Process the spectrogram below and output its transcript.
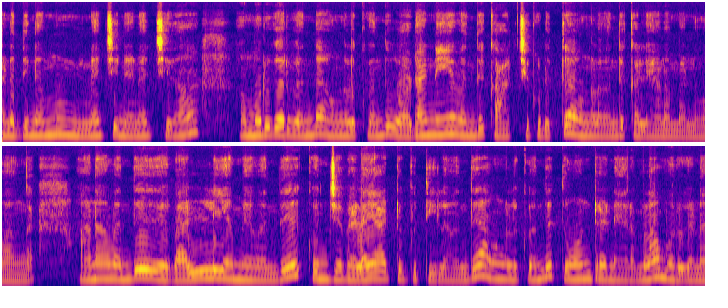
அனுதினமும் நினச்சி நினச்சி தான் முருகர் வந்து அவங்களுக்கு வந்து உடனே வந்து காட்சி கொடுத்து அவங்கள வந்து கல்யாணம் பண்ணுவாங்க. ஆனால் வந்து வள்ளியம்மை வந்து கொஞ்சம் விளையாட்டு புத்தியில் வந்து அவங்களுக்கு வந்து தோ தோன்ற நேரம்லாம் முருகனை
